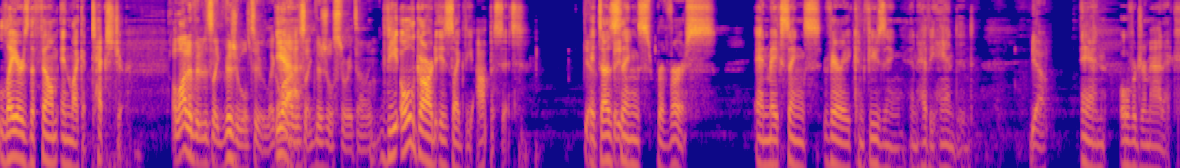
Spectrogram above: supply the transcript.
layers the film in like a texture. a lot of it is like visual too. Like a lot of it's like visual storytelling. The old guard is like the opposite. Yeah, it does they- things reverse and makes things very confusing and heavy-handed. Yeah, and over dramatic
